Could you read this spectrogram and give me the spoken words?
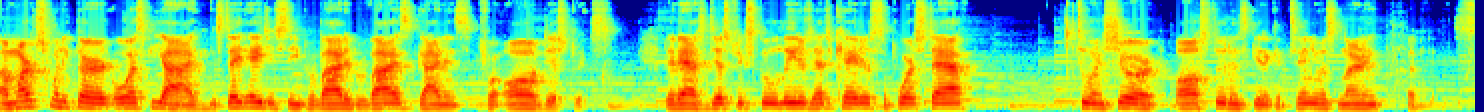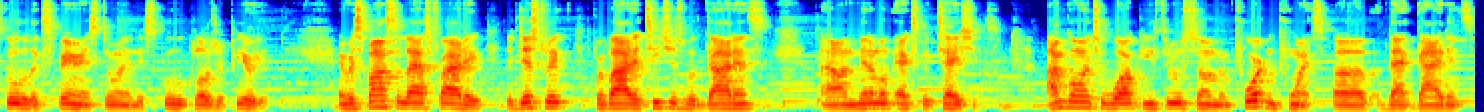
On March 23rd, OSPI, the state agency, provided revised guidance for all districts. They've asked district school leaders, educators, support staff to ensure all students get a continuous learning of school experience during the school closure period. In response to last Friday, the district provided teachers with guidance on minimum expectations. I'm going to walk you through some important points of that guidance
